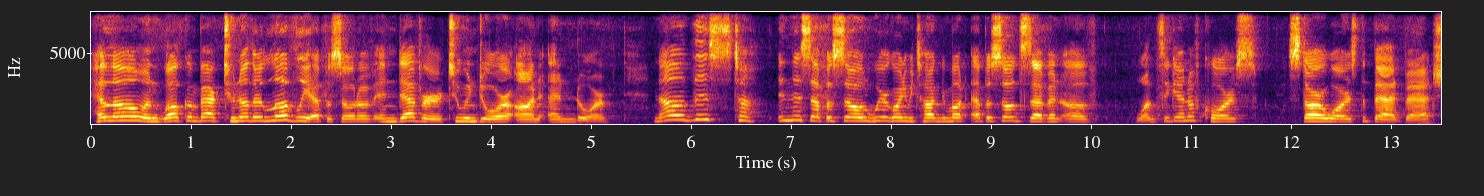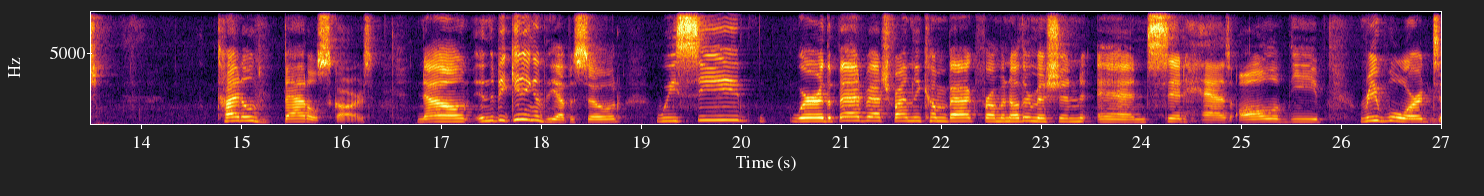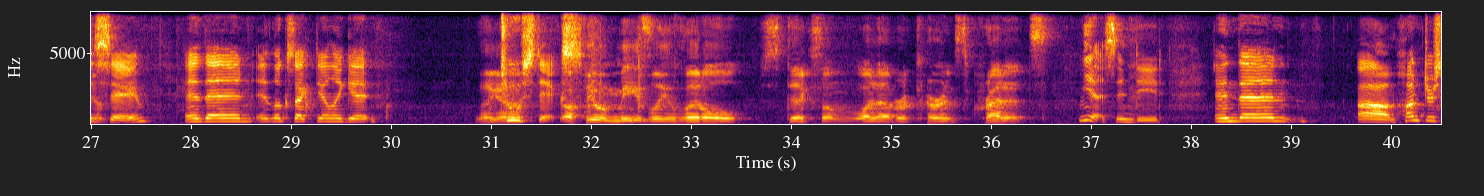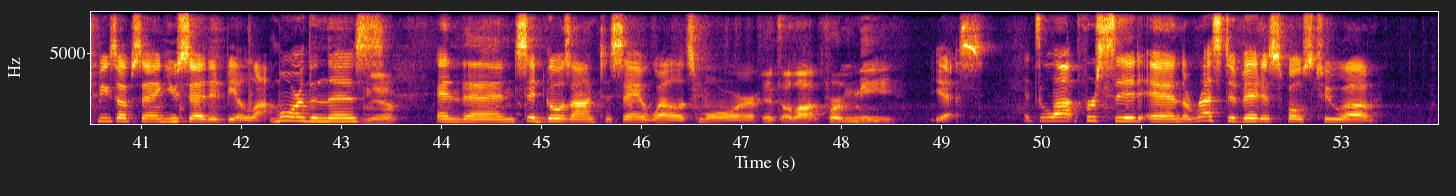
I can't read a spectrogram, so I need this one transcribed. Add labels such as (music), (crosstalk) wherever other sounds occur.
Hello and welcome back to another lovely episode of Endeavor to Endure on Endor. Now this t- in this episode we're going to be talking about episode 7 of once again of course Star Wars The Bad Batch titled Battle Scars. Now, in the beginning of the episode, we see where the Bad Batch finally come back from another mission and Cid has all of the reward to Yep. say and then it looks like they only get They two a, sticks. A few measly little sticks of whatever current credits. Yes, indeed. And then um, Hunter speaks up saying, You said it'd be a lot more than this. Yep. And then Cid goes on to say, Well, it's more. It's a lot for me. Yes. It's a lot for Cid, and the rest of it is supposed to um,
